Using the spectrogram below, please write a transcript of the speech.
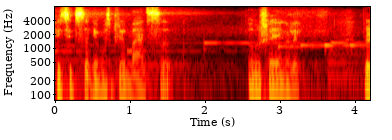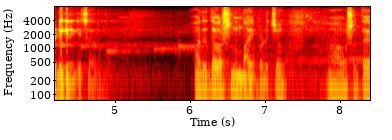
physics chemistry maths വിഷയങ്ങളിൽ പ്രീ ഡിഗ്രിക്ക് ചേർന്നു. ആദ്യത്തെ വർഷം നന്നായി പഠിച്ചു. ആ വർഷത്തെ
